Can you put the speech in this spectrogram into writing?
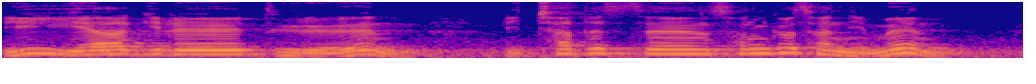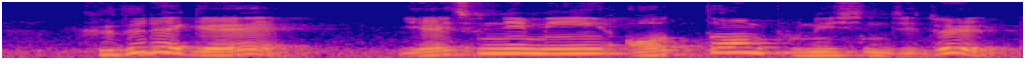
이 이야기를 들은 리차드슨 선교사님은 그들에게 예수님이 어떤 분이신지를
